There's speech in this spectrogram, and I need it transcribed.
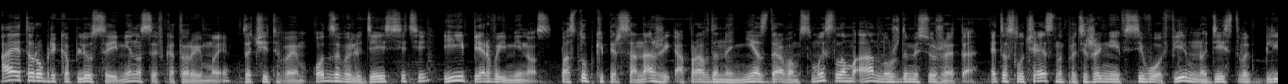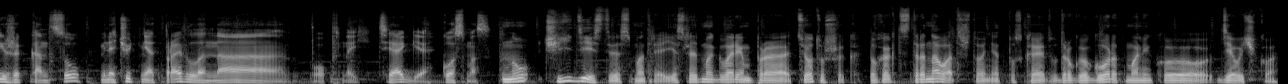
А это рубрика «Плюсы и минусы», в которой мы зачитываем отзывы людей из сети. И первый минус. Поступки персонажей оправданы не здравым смыслом, а нуждами сюжета. Это случается на протяжении всего фильма, но действуя ближе к концу, меня чуть не отправило на попной тяге космос. Ну, чьи действия, смотря. Если мы говорим про тетушек, то как-то странновато, что они отпускают в другой город маленькую девочку.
